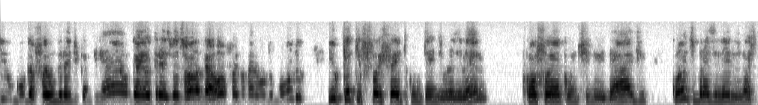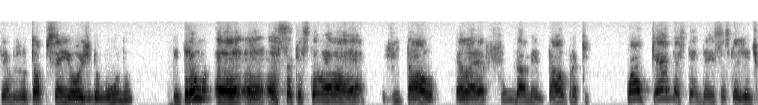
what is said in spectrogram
e o Guga foi um grande campeão, ganhou três vezes Roland Garros, foi número um do mundo. E o que, que foi feito com o tênis brasileiro? Qual foi a continuidade? Quantos brasileiros nós temos no top 100 hoje do mundo? Então, é, é, essa questão ela é vital, ela é fundamental para que qualquer das tendências que a gente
